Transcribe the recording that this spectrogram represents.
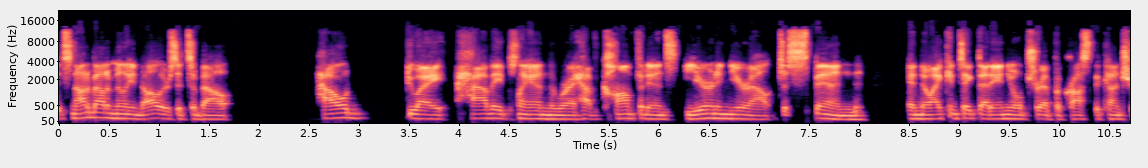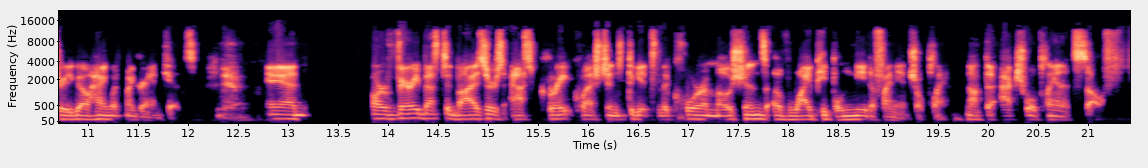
it's not about a million dollars. It's about how do I have a plan where I have confidence year in and year out to spend and know I can take that annual trip across the country to go hang with my grandkids? Yeah. And our very best advisors ask great questions to get to the core emotions of why people need a financial plan, not the actual plan itself.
